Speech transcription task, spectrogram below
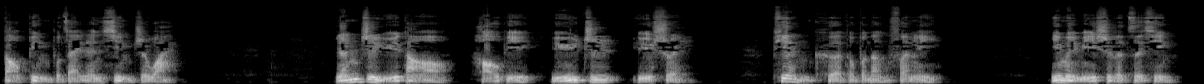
道并不在人性之外。人之于道，好比鱼之于水，片刻都不能分离。因为迷失了自信，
